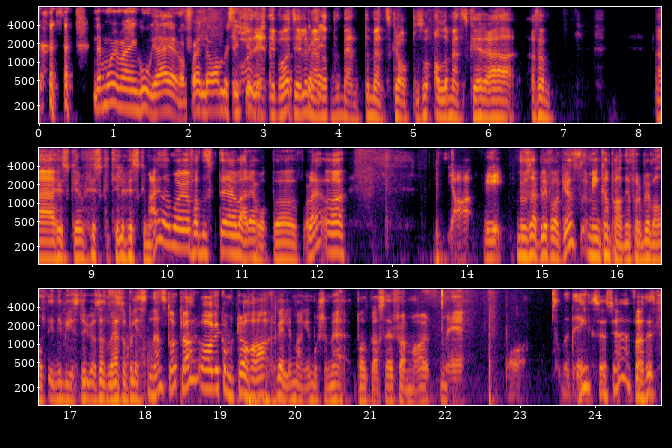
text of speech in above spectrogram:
det må jo være en god greie, da, for en dame som Det var jo ikke det var jo til og med at demente mennesker opp, som alle mennesker er altså, husker, husker til å huske meg. Da må jo faktisk det være håpet for det. Og ja, vi, for eksempel, folkens, min kampanje for å bli valgt inn i bystyret, uansett hvor jeg står på listen, den står klar. Og vi kommer til å ha veldig mange morsomme podkaster framover med på sånne ting, syns jeg. faktisk.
